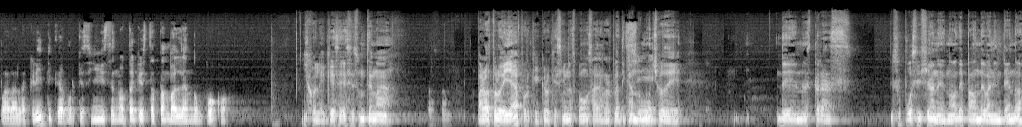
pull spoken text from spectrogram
para la crítica, porque sí se nota que está tambaleando un poco. Híjole, que ese, ese es un tema Bastante. para otro día, porque creo que sí nos podemos agarrar platicando Sí. mucho de, de nuestras suposiciones, ¿no? De para dónde va Nintendo.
